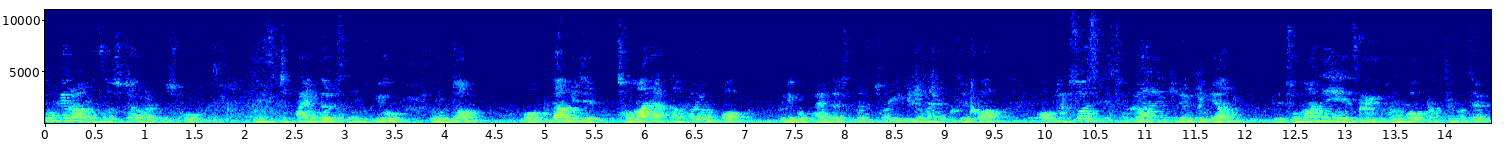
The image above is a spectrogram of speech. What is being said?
소개를 하면서 시작을 할 것이고, 그래서 제 바인더를 쓰는 이유, 좋은 점, 뭐, 그 다음에 이제 저만의 약간 활용법, 그리고 바인더를 쓰면서 저희 일어나는 문제과, 어, 독서와 스피스하는 기르기 위한 그 저만의 그 방법 같은 것을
